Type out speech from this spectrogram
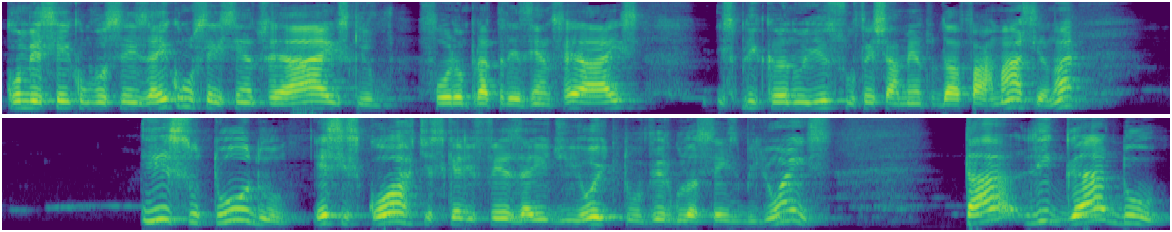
comecei com vocês aí com 600 reais, que foram para 300 reais, explicando isso, o fechamento da farmácia, não é? Isso tudo, esses cortes que ele fez aí de 8,6 bilhões, tá ligado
